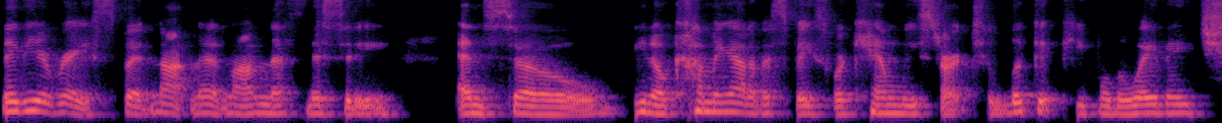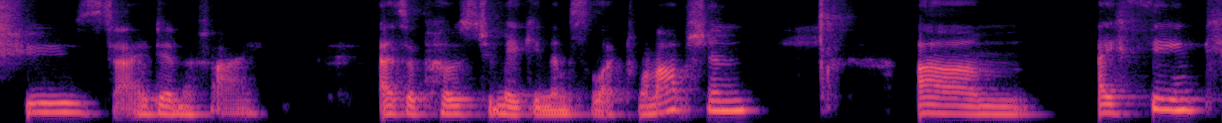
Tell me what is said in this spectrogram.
maybe a race but not not an ethnicity. And so you know coming out of a space where can we start to look at people the way they choose to identify as opposed to making them select one option um, I think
